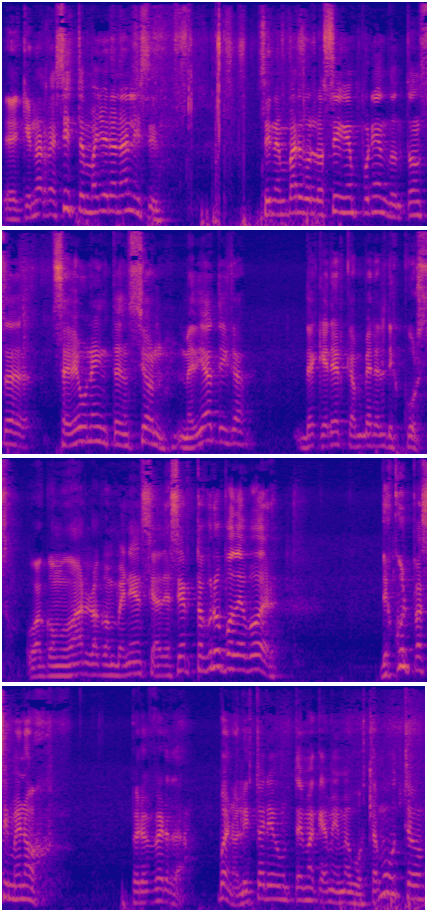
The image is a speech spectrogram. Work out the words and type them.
eh, que no resisten mayor análisis. Sin embargo, lo siguen poniendo, entonces se ve una intención mediática de querer cambiar el discurso o acomodarlo a conveniencia de cierto grupo de poder. Disculpa si me enojo, pero es verdad. Bueno, la historia es un tema que a mí me gusta mucho,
